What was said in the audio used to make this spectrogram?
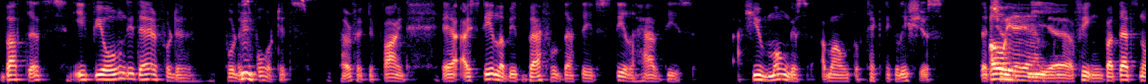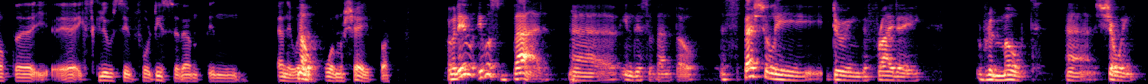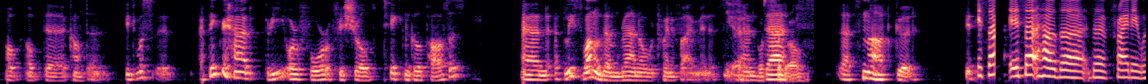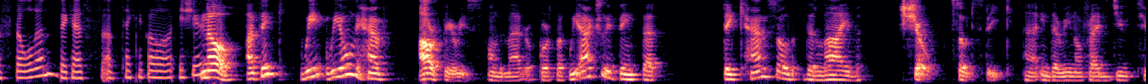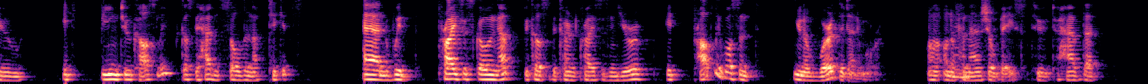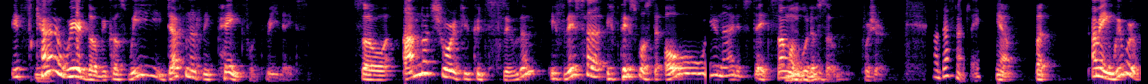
but as if you're only there for the for the Mm. sport it's perfectly fine uh, i still a bit baffled that they still have this humongous amount of technical issues that Oh, should yeah, be a thing but that's not uh, uh, exclusive for this event in any way No. or form or shape but But it, it was bad uh, in this event, though, especially during the Friday remote uh, showing of, of the content. It was, uh, I think we had three or four official technical pauses, and at least one of them ran over 25 minutes. Yeah, and was so that's, that's not good. It's, Is that is that how the the Friday was stolen because of technical issues? No, I think we we only have our theories on the matter, of course, but we actually think that they cancelled the live show, so to speak, uh, in the arena on Friday due to it being too costly because they hadn't sold enough tickets. And with prices going up because of the current crisis in Europe, it probably wasn't, you know, worth it anymore on, on a Yeah. financial base to to have that. It's hmm. kind of weird though because we definitely paid for three days. So I'm not sure if you could sue them. If this ha- if this was the old United States, someone would have mm-hmm. sued them for sure. Oh, definitely. Yeah, but I mean, we were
